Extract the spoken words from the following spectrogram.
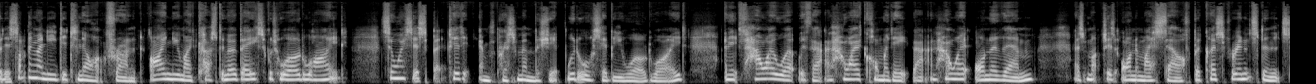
but it's something I needed to know up front. I knew my customer base was worldwide, so I suspected Empress membership would also be worldwide. And it's how I work with that and how I accommodate that and how I honor them as much as honor myself. Because, for instance,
